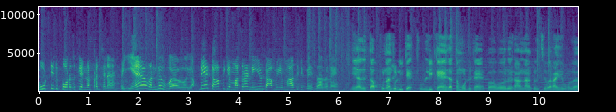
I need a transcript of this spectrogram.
கூட்டிட்டு போறதுக்கு என்ன பிரச்சனை? இப்ப ஏன் வந்து அப்படியே டாபிக்க மாத்திர நீயும் டாபிக்க மாத்திட்டு பேசாதனே. நீ அது தப்பு நான் சொல்லிட்டேன். சொல்லிட்டேன் சத்தம் போட்டுட்டேன். இப்போ ஒரு நாலு நாள் கழிச்சு வராங்க போல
